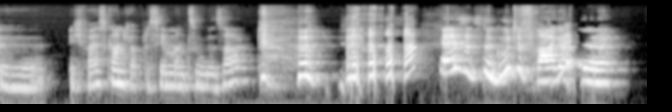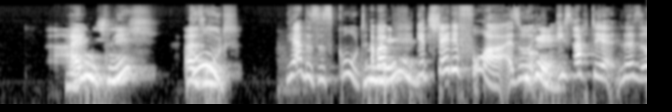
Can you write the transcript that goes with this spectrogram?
Äh, ich weiß gar nicht, ob das jemand zu mir sagt. das ist jetzt eine gute Frage. Äh, eigentlich nicht. Also, Gut. Ja, das ist gut. Aber nee. jetzt stell dir vor, also okay. ich sag dir, ne, so,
